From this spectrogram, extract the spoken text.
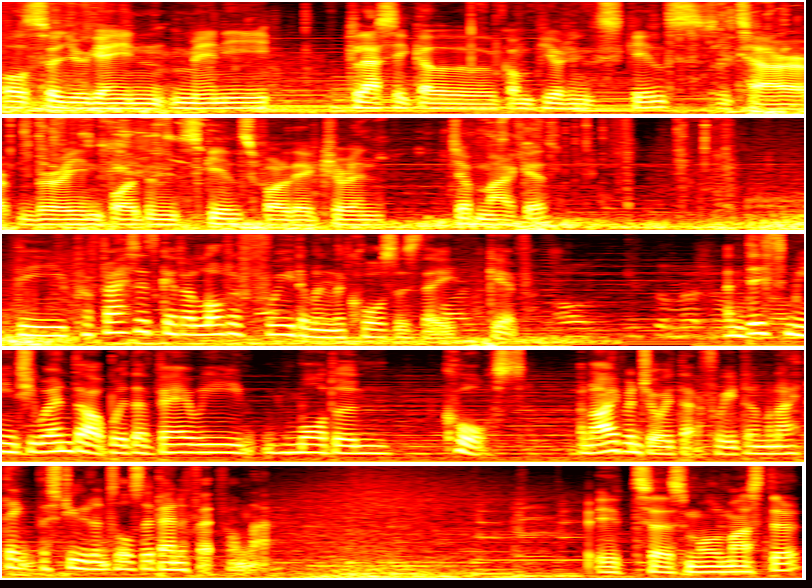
Also, you gain many classical computing skills, which are very important skills for the current job market. The professors get a lot of freedom in the courses they give. And this means you end up with a very modern course. And I've enjoyed that freedom, and I think the students also benefit from that. It's a small master.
